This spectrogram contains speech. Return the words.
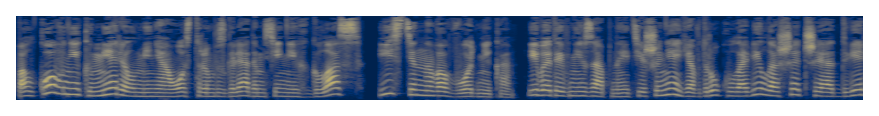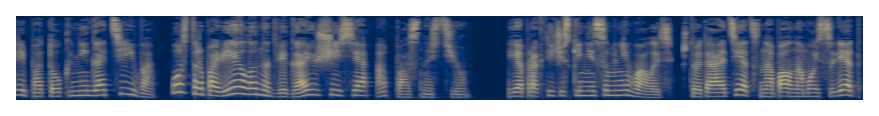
Полковник мерил меня острым взглядом синих глаз истинного водника. И в этой внезапной тишине я вдруг уловила шедший от двери поток негатива, остро повеяло надвигающейся опасностью. Я практически не сомневалась, что это отец напал на мой след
